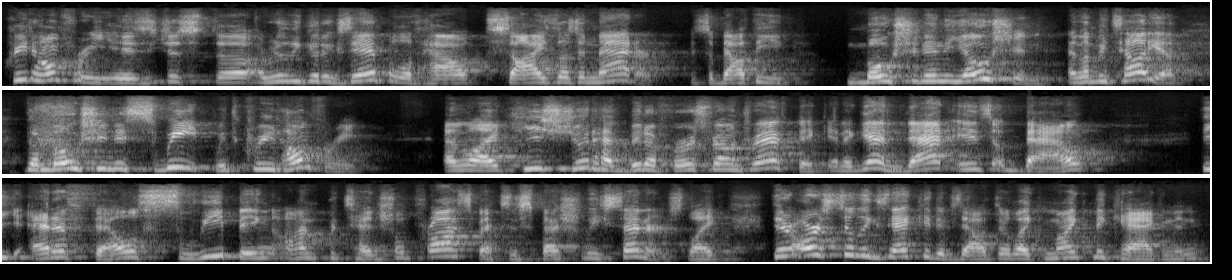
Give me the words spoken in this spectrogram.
Creed Humphrey is just uh, a really good example of how size doesn't matter. It's about the motion in the ocean. And let me tell you, the motion is sweet with Creed Humphrey. And like he should have been a first round draft pick. And again, that is about the NFL sleeping on potential prospects, especially centers. Like there are still executives out there like Mike Maccagnan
